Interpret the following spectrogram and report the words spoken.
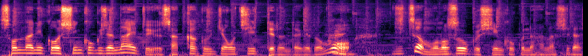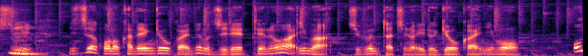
そんなにこう深刻じゃないという錯覚に陥ってるんだけども、はい、実はものすごく深刻な話だし、うん、実はこの家電業界での事例っていうのは今自分たちのいる業界にも同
